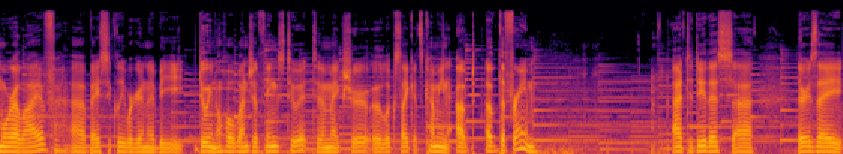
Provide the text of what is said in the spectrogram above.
more alive, uh, basically we're going to be doing a whole bunch of things to it to make sure it looks like it's coming out of the frame. Uh, to do this, uh, there is a,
